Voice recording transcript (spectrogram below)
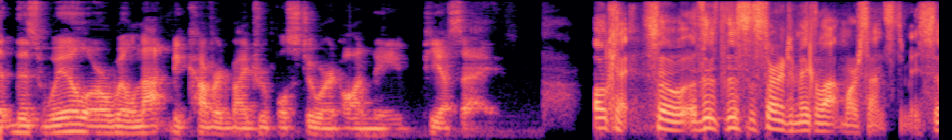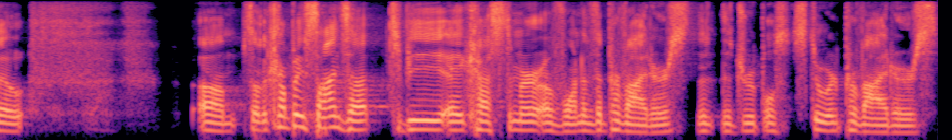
that this will or will not be covered by Drupal Steward on the PSA. Okay, so this, this is starting to make a lot more sense to me. So, um, so the company signs up to be a customer of one of the providers, the, the Drupal Steward providers.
